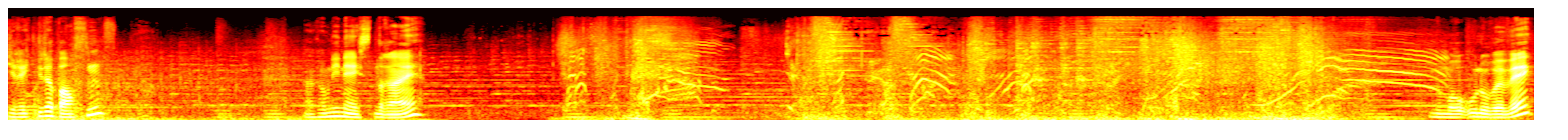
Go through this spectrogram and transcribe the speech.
Direkt wieder buffen. Dann kommen die nächsten drei. Nummer uno war weg.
